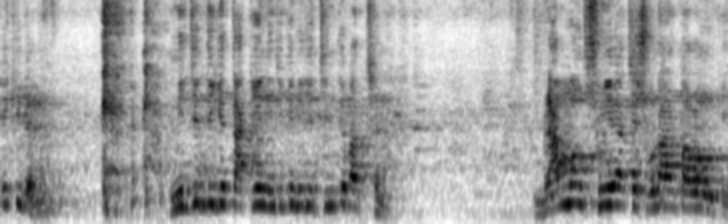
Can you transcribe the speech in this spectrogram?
এ কি ব্যাপার? নিজের দিকে তাকিয়ে নিজেকে নিজে চিনতে পারছে না। ব্রাহ্মণ শুয়ে আছে সোনার পালঙ্কে।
